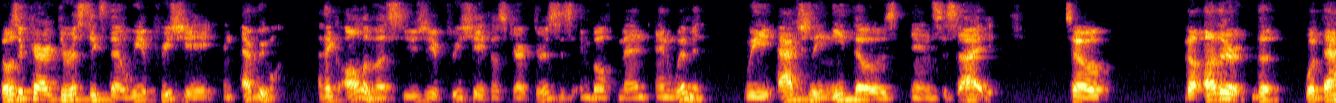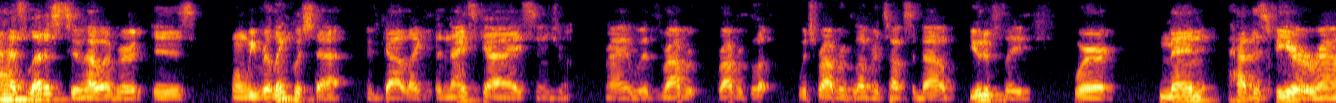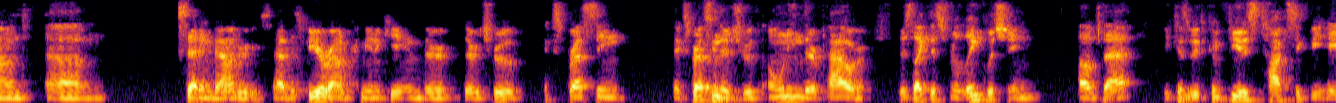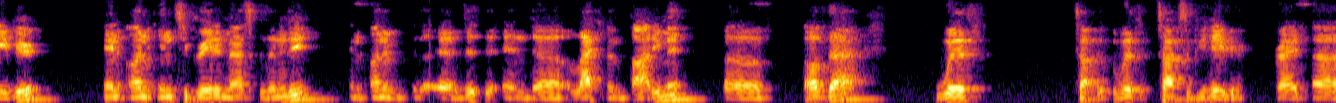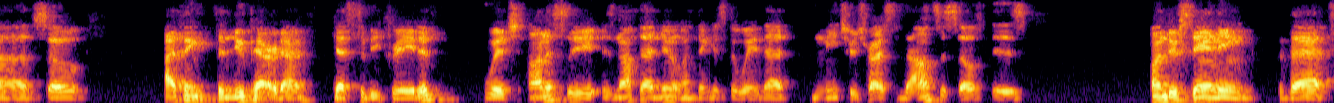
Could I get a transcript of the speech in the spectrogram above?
Those are characteristics that we appreciate in everyone. I think all of us usually appreciate those characteristics in both men and women. We actually need those in society. So the other, the what that has led us to, however, is when we relinquish that, we've got like the nice guy syndrome, right? With Robert Robert Glo- which Robert Glover talks about beautifully, where men have this fear around um, setting boundaries, have this fear around communicating their their truth, expressing expressing their truth, owning their power. There's like this relinquishing of that because we've confused toxic behavior and unintegrated masculinity and un, uh, and uh, lack of embodiment of of that with to- with toxic behavior, right? Uh, so I think the new paradigm gets to be created, which honestly is not that new. I think it's the way that nature tries to balance itself is understanding that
